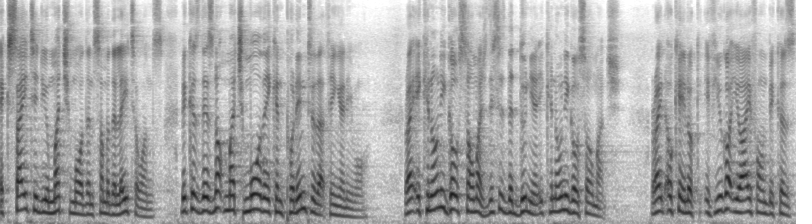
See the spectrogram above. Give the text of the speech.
excited you much more than some of the later ones because there's not much more they can put into that thing anymore. Right? It can only go so much. This is the dunya, it can only go so much. Right? Okay, look, if you got your iPhone because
